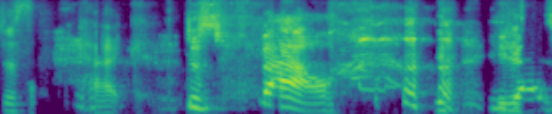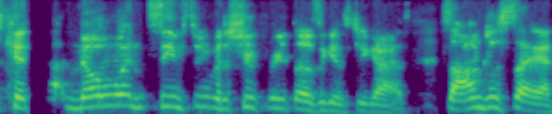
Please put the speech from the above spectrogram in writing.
Just hack. Just foul. you you guys can. No one seems to be able to shoot free throws against you guys. So I'm just saying,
